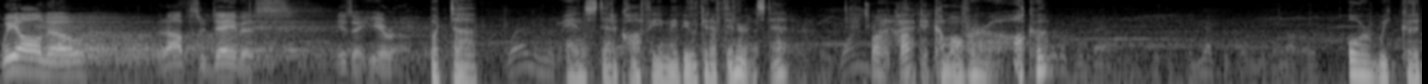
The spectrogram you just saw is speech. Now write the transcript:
We all know that Officer Davis is a hero. but uh, instead of coffee, maybe we could have dinner instead. What's wrong with I could come over. Uh, I'll cook. Or we could,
